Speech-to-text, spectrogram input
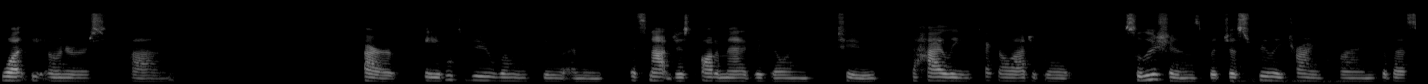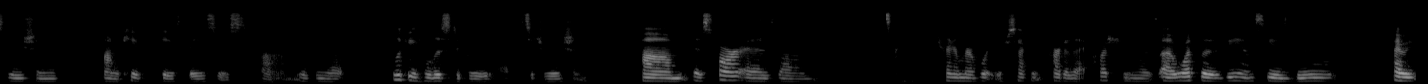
what the owners um, are able to do, willing to do. I mean, it's not just automatically going to the highly technological solutions, but just really trying to find the best solution on a case by case basis, um, looking at looking holistically at the situation. Um, as far as um, trying to remember what your second part of that question was, uh, what the VMC is doing. I mean,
